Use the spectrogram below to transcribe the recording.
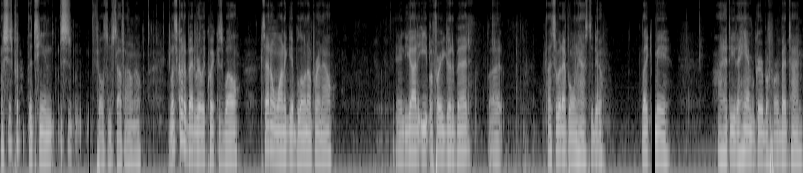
Let's just put the tea in... Let's just fill some stuff, I don't know. Let's go to bed really quick as well, because I don't want to get blown up right now. And you gotta eat before you go to bed, but... That's what everyone has to do. Like me. I had to eat a hamburger before bedtime.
